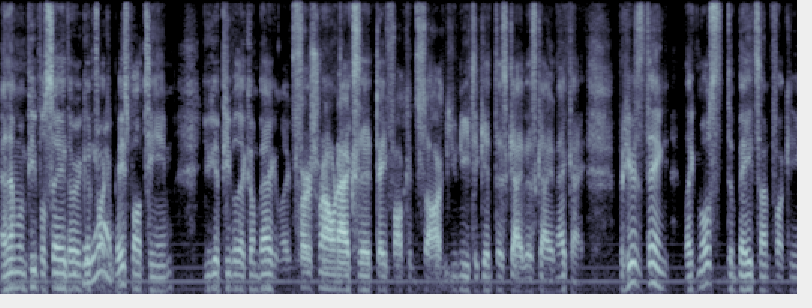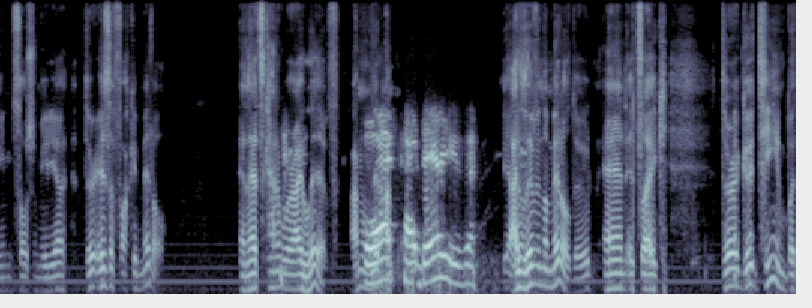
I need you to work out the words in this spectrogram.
And then when people say they're a good Yeah. fucking baseball team, you get people that come back and like first round exit, they fucking suck. You need to get this guy, this guy, and that guy. But here's the thing: like most debates on fucking social media, there is a fucking middle, and that's kind of where I live. I'm, What? How dare you? I live in the middle, dude. And it's like they're a good team, but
